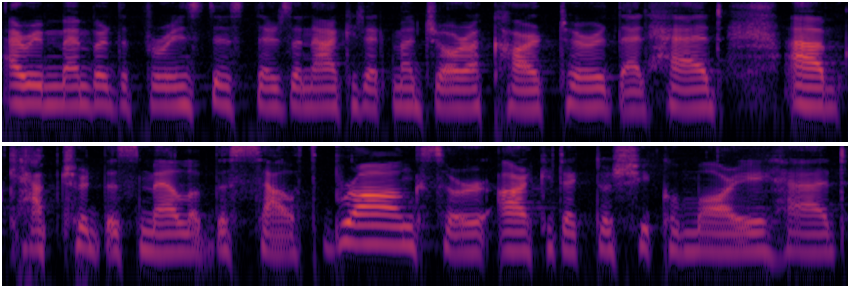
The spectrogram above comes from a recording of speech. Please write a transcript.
I remember that, for instance, there's an architect Majora Carter that had um, captured the smell of the South Bronx, or architect Toshiko Mori had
